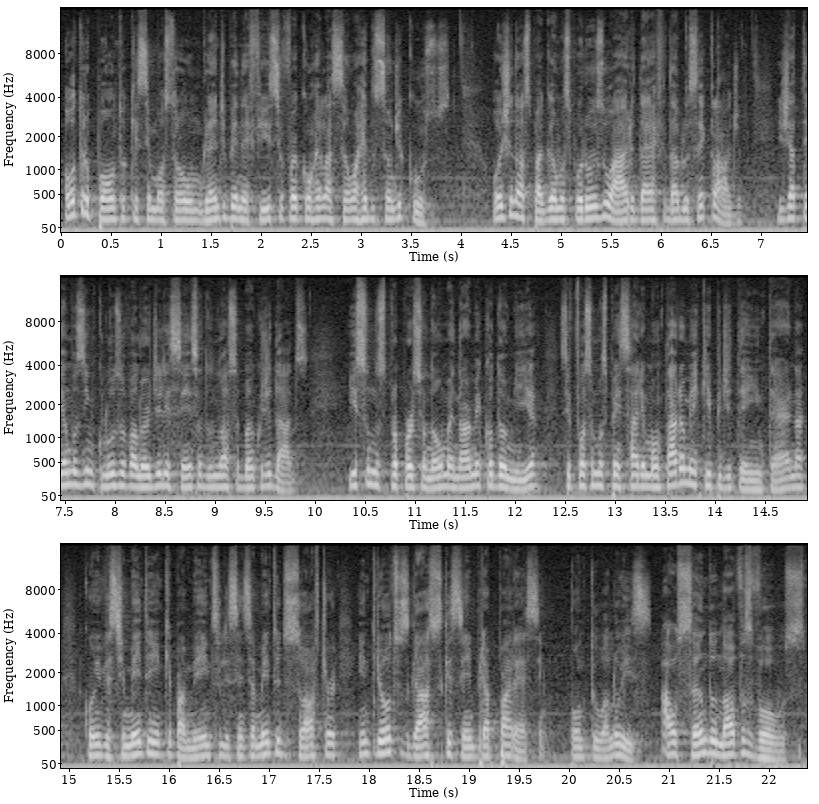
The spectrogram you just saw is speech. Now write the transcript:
Outro ponto que se mostrou um grande benefício foi com relação à redução de custos. Hoje nós pagamos por usuário da FWC Cloud e já temos incluso o valor de licença do nosso banco de dados. Isso nos proporcionou uma enorme economia se fôssemos pensar em montar uma equipe de TI interna, com investimento em equipamentos, licenciamento de software, entre outros gastos que sempre aparecem, pontua Luiz. Alçando novos voos.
